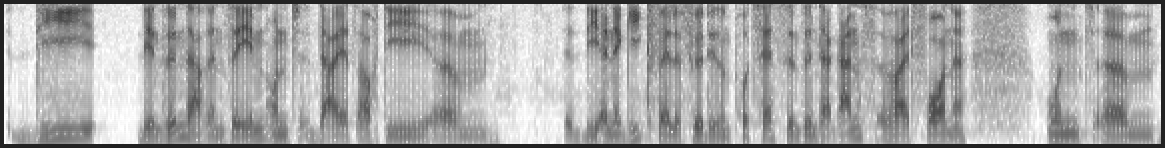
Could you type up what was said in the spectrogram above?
die den Sinn darin sehen und da jetzt auch die, ähm, die Energiequelle für diesen Prozess sind, sind da ganz weit vorne. Und ähm,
